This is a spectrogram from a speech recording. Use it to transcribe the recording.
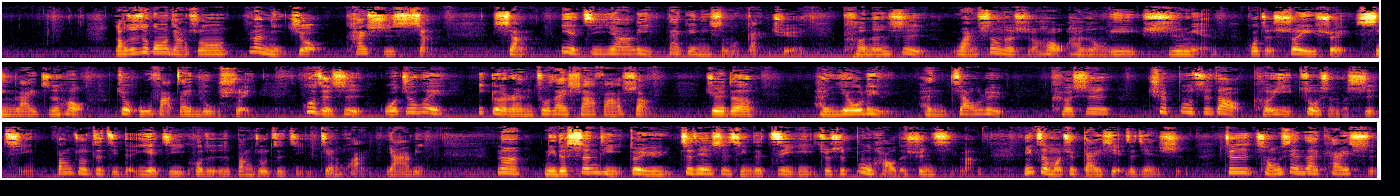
老师就跟我讲说，那你就开始想想业绩压力带给你什么感觉？可能是晚上的时候很容易失眠，或者睡一睡醒来之后。就无法再入睡，或者是我就会一个人坐在沙发上，觉得很忧虑、很焦虑，可是却不知道可以做什么事情帮助自己的业绩，或者是帮助自己减缓压力。那你的身体对于这件事情的记忆就是不好的讯息嘛？你怎么去改写这件事？就是从现在开始。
